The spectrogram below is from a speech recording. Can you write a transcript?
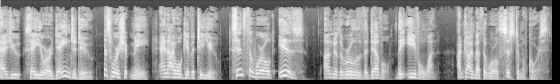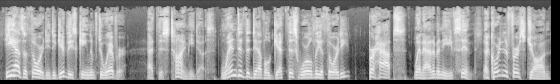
as you say you're ordained to do, just worship me, and I will give it to you. Since the world is under the rule of the devil, the evil one, I'm talking about the world system, of course. He has authority to give these kingdoms to whoever at this time he does. When did the devil get this worldly authority? Perhaps when Adam and Eve sinned. According to 1 John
